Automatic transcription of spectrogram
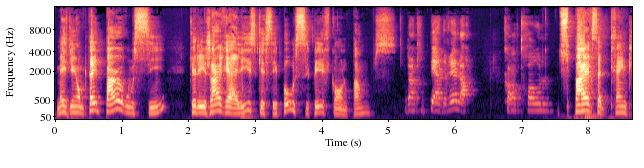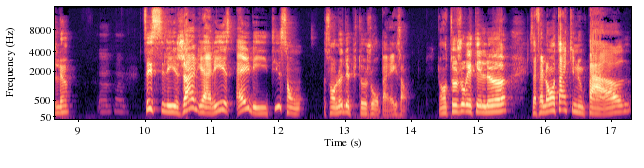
mais ils ont peut-être peur aussi que les gens réalisent que c'est pas aussi pire qu'on le pense. Donc ils perdraient leur contrôle. Tu perds cette crainte-là. Mhm. Tu sais, si les gens réalisent, hey, les E.T. sont, sont là depuis toujours, par exemple. Ils ont toujours été là. Ça fait longtemps qu'ils nous parlent.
